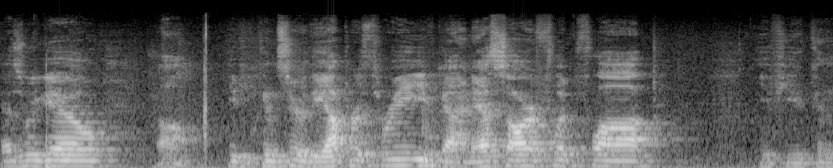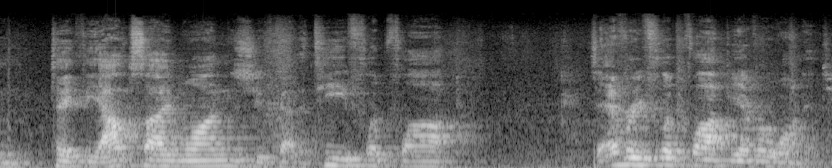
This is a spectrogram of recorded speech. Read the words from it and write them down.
As we go, um, if you consider the upper three, you've got an SR flip-flop. If you can take the outside ones, you've got a T flip-flop. It's every flip-flop you ever wanted.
